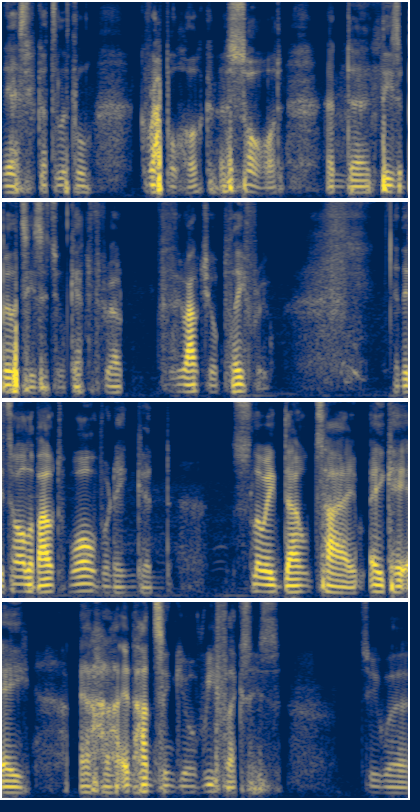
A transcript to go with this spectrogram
Yes, you've got a little grapple hook, a sword, and uh, these abilities that you'll get throughout throughout your playthrough. And it's all about wall running and slowing down time, aka enhancing your reflexes to uh,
